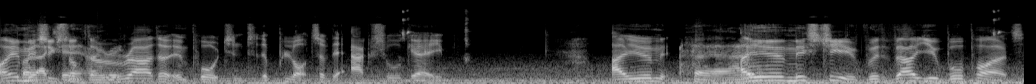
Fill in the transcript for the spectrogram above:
I am missing something hungry. rather important to the plot of the actual game. I am I am mischieved with valuable parts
